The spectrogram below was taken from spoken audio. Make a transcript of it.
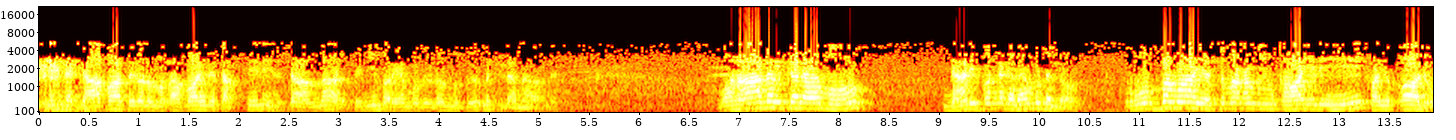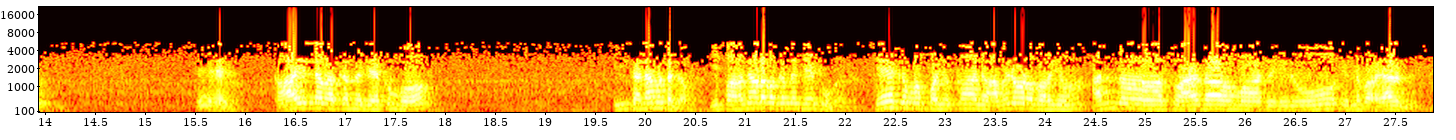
ഇതിന്റെ ആഫാത്തുകളും ഖവായിലെ തഫ്സീൽ ഇൻഷാ അല്ലാ അടുത്ത് ഇനിയും പറയാൻ പോകുന്നത് ഇതൊന്നും തീർന്നിട്ടില്ല എന്നാ പറഞ്ഞത്. വഹാദൽ കലാമോ ഞാനിപ്പോ എന്റെ കലാമുണ്ടല്ലോ. റുബമാ യസ്മഹം കായലിഹി ഫയുക്കാലു കായലിന്റെ വക്കെന്ന് കേൾക്കുമ്പോ ഈ കലാമുണ്ടല്ലോ ഈ പറഞ്ഞാളെ വക്കെന്ന് കേൾക്കും. കേൾക്കുമ്പോ പഴുക്കാൻ അവനോട് പറയും അന്നാസ്വാദാവുമാതിരൂ എന്ന് പറയാറുണ്ട്.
